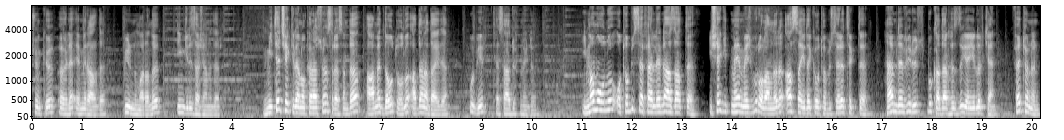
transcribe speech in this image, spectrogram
Çünkü öyle emir aldı. Bir numaralı İngiliz ajanıdır. MİT'e çekilen operasyon sırasında Ahmet Davutoğlu Adana'daydı. Bu bir tesadüf müydü? İmamoğlu otobüs seferlerini azalttı. İşe gitmeye mecbur olanları az sayıdaki otobüslere tıktı. Hem de virüs bu kadar hızlı yayılırken FETÖ'nün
